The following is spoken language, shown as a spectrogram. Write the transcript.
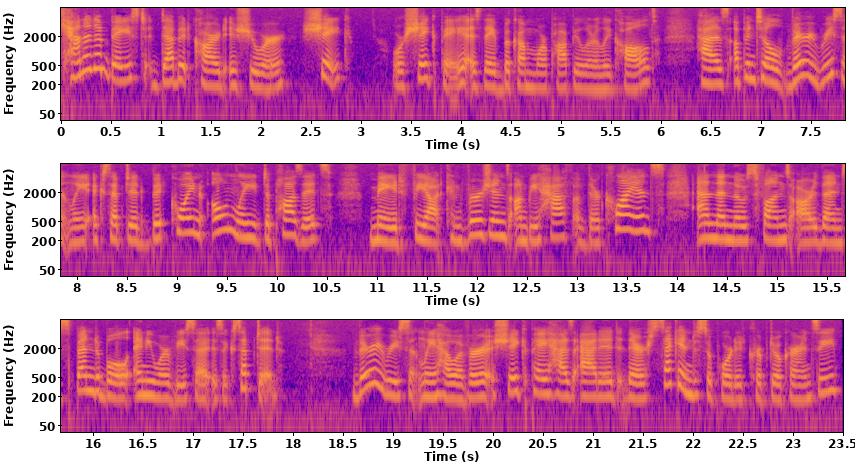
Canada-based debit card issuer Shake, or ShakePay as they've become more popularly called, has up until very recently accepted Bitcoin-only deposits, made fiat conversions on behalf of their clients, and then those funds are then spendable anywhere Visa is accepted. Very recently, however, ShakePay has added their second supported cryptocurrency,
